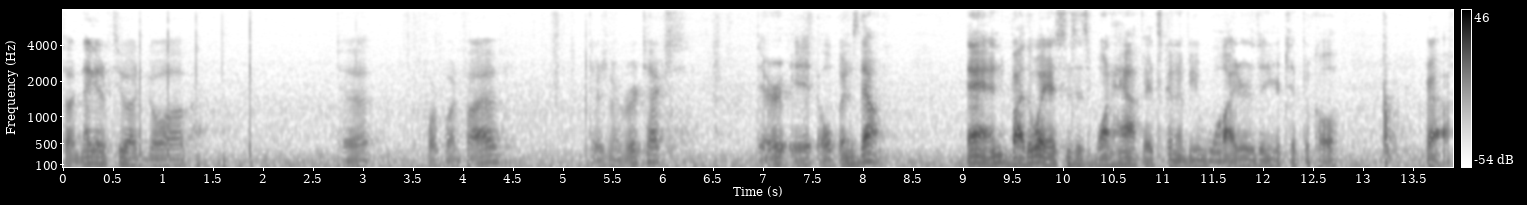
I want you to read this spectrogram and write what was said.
So at negative 2, I'd go up to 4.5. There's my vertex. There it opens down. And by the way, since it's one half, it's going to be wider than your typical graph.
